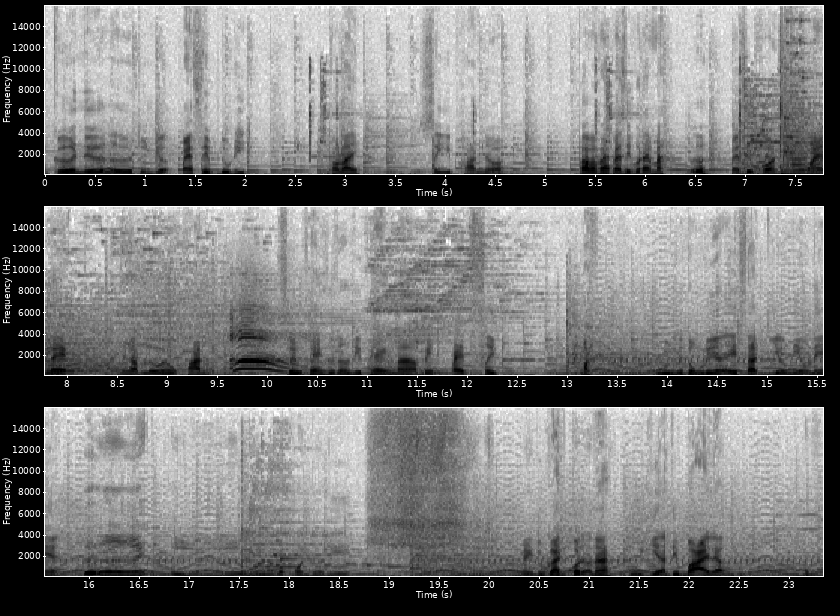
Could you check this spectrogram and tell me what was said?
ำเกินเออเออตุนเยอะแปดสิบดูดิ เท่าไหร่สี่พันเหรอไปไปไปแปดสิบก็ได้มา เออแปดสิบก่อนไม้แรกนะครับเหลือหกพัน ซื้อแพงซื้อตอนที่แพงมาเบ็ดแปดสิบมาลุ้นกันตรงนี้ไอสัตว์เยี่ยวเหนียวแน่เอ้ยเอ้ยเอ้ยเอ้ยโอ้โหกับคนเท่านี้แม่งดูการกดเอานะอุ้ยเกียรอธิบายแล้วโอ้โห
